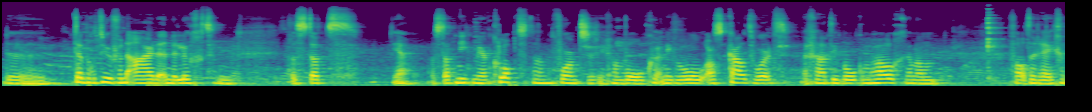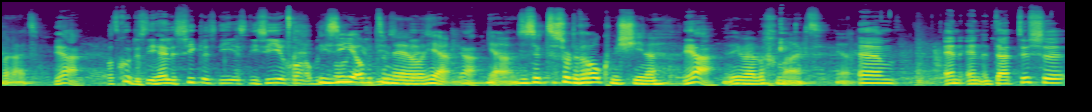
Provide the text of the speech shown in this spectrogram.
de temperatuur van de aarde en de lucht. En als, dat, ja, als dat niet meer klopt, dan vormt er zich een wolk. En die wolk, als het koud wordt, dan gaat die wolk omhoog en dan valt de regen eruit. Ja, wat goed. Dus die hele cyclus die is, die zie je gewoon op het Die zie je op het toneel, ja. ja. ja. Dus het is een soort rookmachine Ja. die we hebben gemaakt. Ja. Ehm, en, en daartussen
